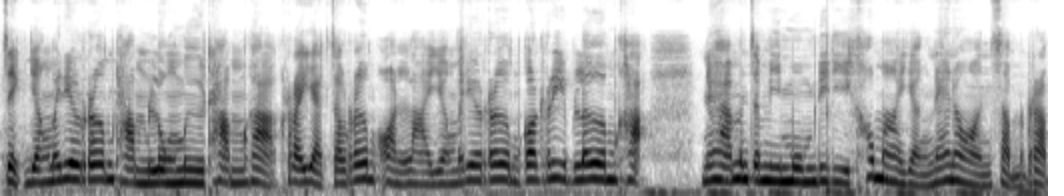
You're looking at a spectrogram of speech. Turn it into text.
เจกต์ยังไม่ได้เริ่มทำลงมือทำค่ะ ใครอยากจะเริ่มออนไลน์ยังไม่ได้เริ่มก็รีบเริ่มค่ะนะคะ มันจะมีมุมดีๆเข้ามาอย่างแน่นอนสำหรับ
